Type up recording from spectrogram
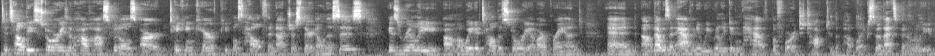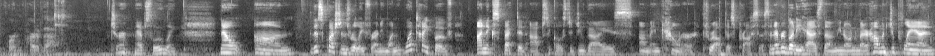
to tell these stories of how hospitals are taking care of people's health and not just their illnesses is really um, a way to tell the story of our brand. And um, that was an avenue we really didn't have before to talk to the public. So that's been a really important part of that. Sure, absolutely. Now, um, this question is really for anyone. What type of unexpected obstacles did you guys um, encounter throughout this process? And everybody has them, you know, no matter how much you plan,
